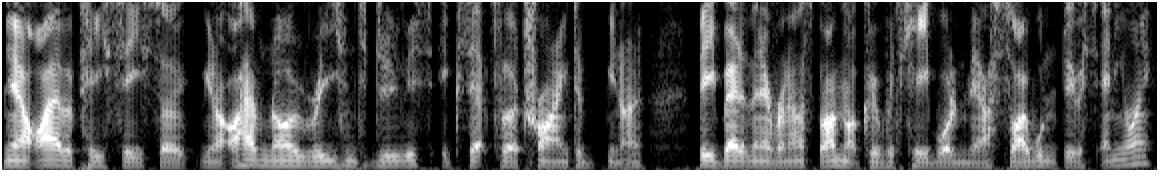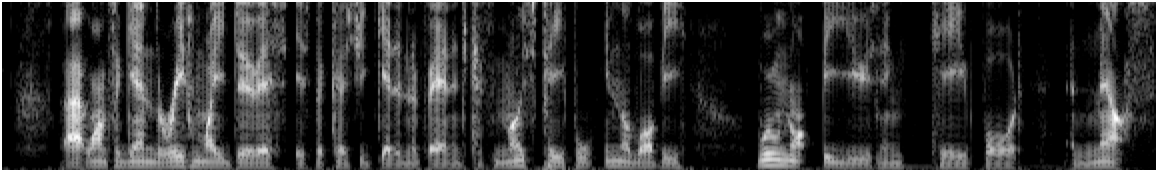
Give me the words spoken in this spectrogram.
Now, I have a PC, so, you know, I have no reason to do this except for trying to, you know, be better than everyone else, but I'm not good with keyboard and mouse, so I wouldn't do this anyway. Uh, once again, the reason why you do this is because you get an advantage, because most people in the lobby will not be using keyboard and mouse.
